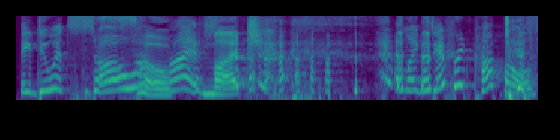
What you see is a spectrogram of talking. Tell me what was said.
They do it so, so much. much. and like different couples.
